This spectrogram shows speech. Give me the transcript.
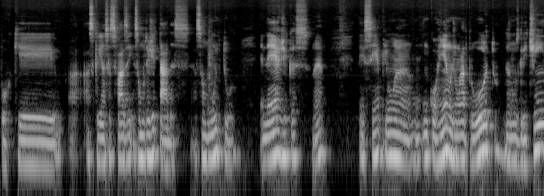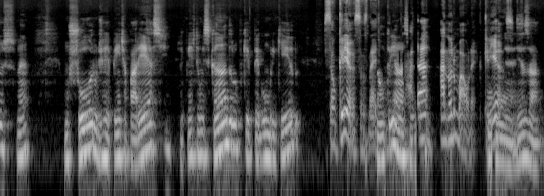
Porque as crianças fazem, são muito agitadas, são muito enérgicas, né? Tem sempre uma, um correndo de um lado para o outro, dando uns gritinhos, né? Um choro de repente aparece, de repente tem um escândalo porque pegou um brinquedo. São crianças, né? São crianças. Nada anormal, né? Crianças. É, exato.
